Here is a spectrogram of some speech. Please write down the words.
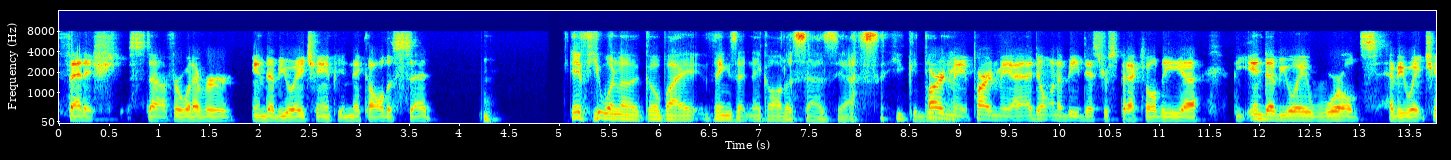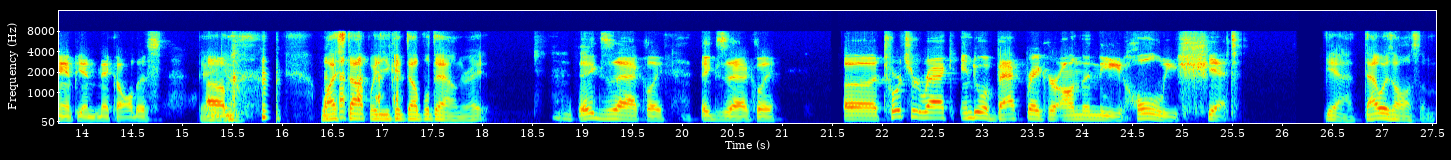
fetish stuff or whatever NWA champion Nick Aldis said. If you want to go by things that Nick Aldis says, yes, you can. pardon that. me, pardon me. I don't want to be disrespectful. The uh, the NWA World's Heavyweight Champion Nick Aldis. Um, Why stop when you can double down, right? Exactly, exactly. Uh, torture rack into a backbreaker on the knee. Holy shit! Yeah, that was awesome.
